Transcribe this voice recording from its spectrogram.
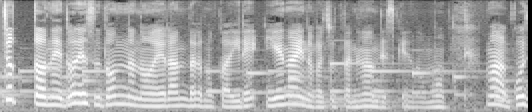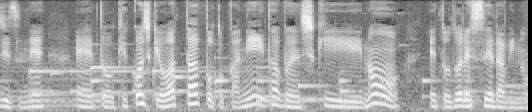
ちょっとね、ドレスどんなのを選んだのか言えないのがちょっとあれなんですけれども、まあ後日ね、えっ、ー、と、結婚式終わった後とかに多分式のえっと、ドレス選びの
